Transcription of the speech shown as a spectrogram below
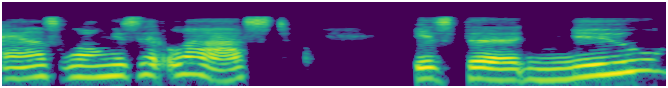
as long as it lasts, is the new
